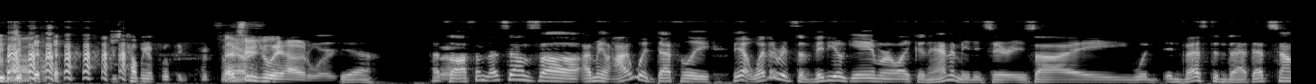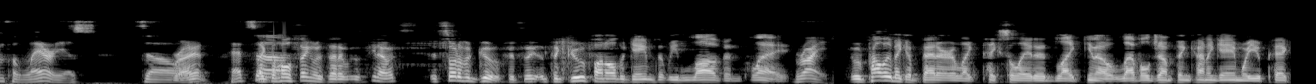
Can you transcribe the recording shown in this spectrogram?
Uh, just coming up with like different That's usually how it works. Yeah. That's Yeah. awesome. That sounds uh I mean, I would definitely yeah, whether it's a video game or like an animated series, I would invest in that. That sounds hilarious. So right. that's Like uh, the whole thing was that it was, you know, it's it's sort of a goof. It's a it's a goof on all the games that we love and play. right. It would probably make a better like pixelated like you know level jumping kind of game where you pick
